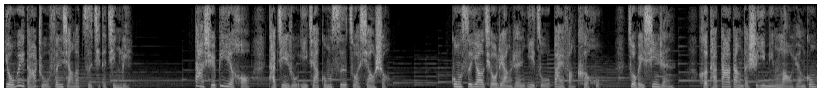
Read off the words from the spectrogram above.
有位答主分享了自己的经历。大学毕业后，他进入一家公司做销售。公司要求两人一组拜访客户。作为新人，和他搭档的是一名老员工，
